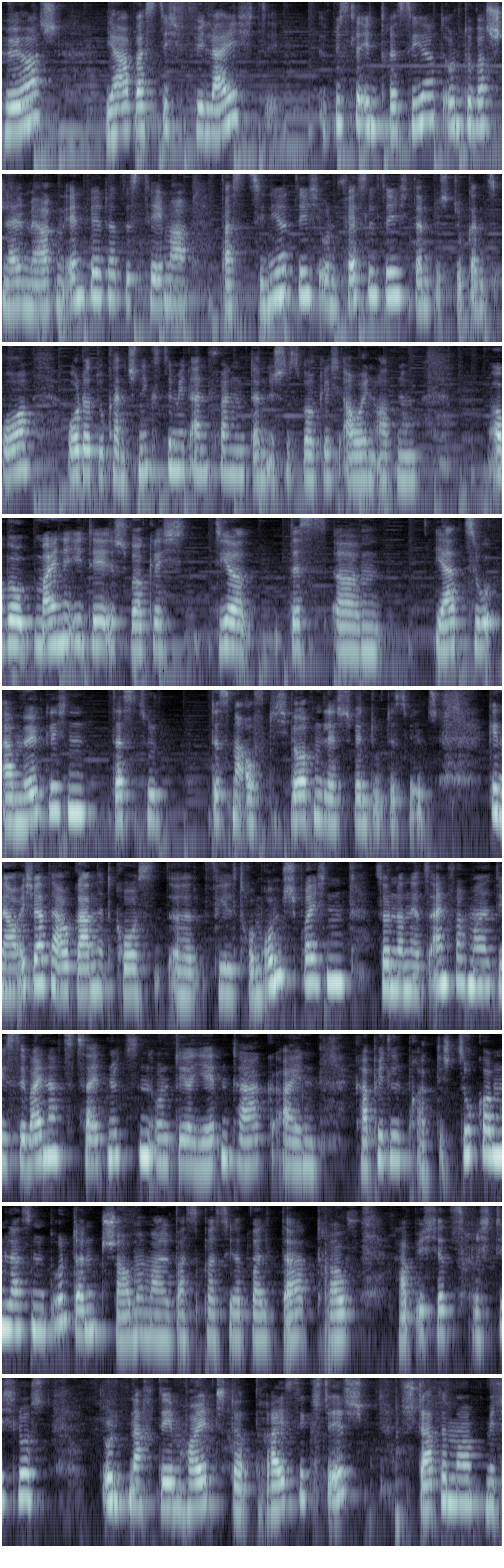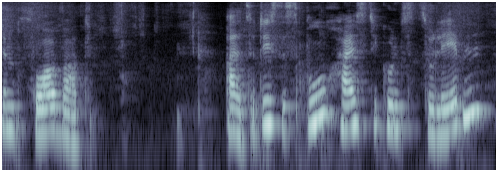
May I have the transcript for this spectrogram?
hörst, ja, was dich vielleicht ein bisschen interessiert und du wirst schnell merken, entweder das Thema fasziniert dich und fesselt dich, dann bist du ganz ohr, oder du kannst nichts damit anfangen, dann ist es wirklich auch in Ordnung. Aber meine Idee ist wirklich, dir das ähm, ja zu ermöglichen, dass du das mal auf dich wirken lässt, wenn du das willst. Genau, ich werde auch gar nicht groß äh, viel drum sprechen, sondern jetzt einfach mal diese Weihnachtszeit nützen und dir jeden Tag ein Kapitel praktisch zukommen lassen und dann schauen wir mal, was passiert, weil darauf habe ich jetzt richtig Lust. Und nachdem heute der 30. ist, starten wir mit dem Vorwort. Also dieses Buch heißt Die Kunst zu leben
